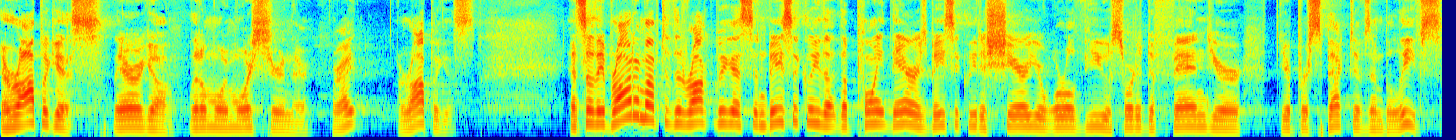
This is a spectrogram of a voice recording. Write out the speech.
Aeropagus. There we go. A little more moisture in there, right? Aeropagus. And so they brought him up to the Areopagus, and basically the, the point there is basically to share your worldview, sort of defend your, your perspectives and beliefs.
